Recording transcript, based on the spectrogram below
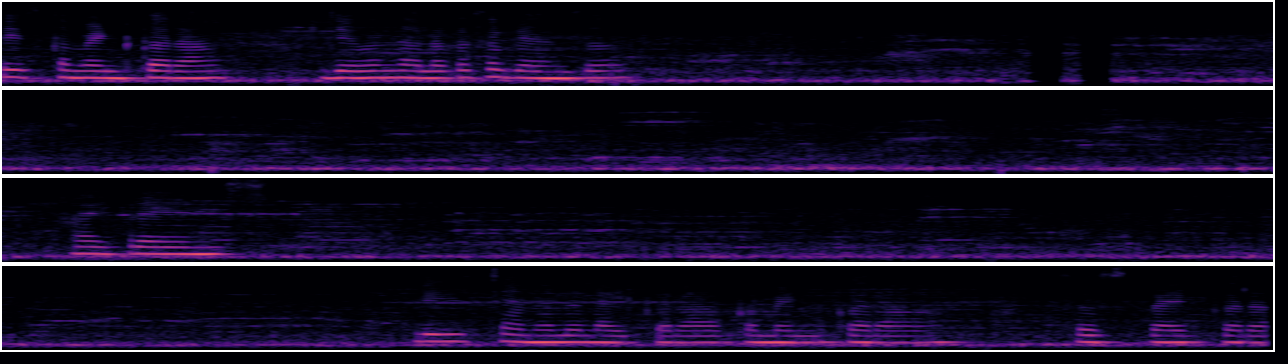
प्लीज कमेंट करा. जेवण झालं का सगळ्यांचं? हाय फ्रेंड्स प्लीज चॅनलला लाईक करा कमेंट करा सबस्क्राईब करा.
